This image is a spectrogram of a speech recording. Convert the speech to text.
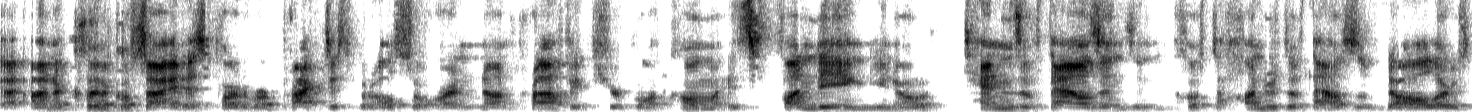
uh, on a clinical side as part of our practice, but also our nonprofit Cure Glaucoma is funding, you know, tens of thousands and close to hundreds of thousands of dollars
